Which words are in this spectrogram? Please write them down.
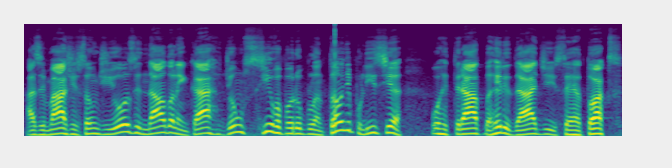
As imagens são de Osinaldo Alencar, John Silva para o plantão de polícia, o retrato da realidade Serra Tox.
